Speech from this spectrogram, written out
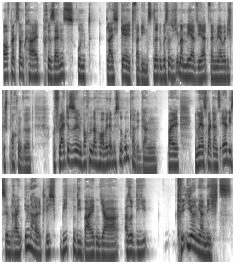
Aufmerksamkeit, Präsenz und gleich Geld verdienst. Ne? Du bist natürlich immer mehr wert, wenn mehr über dich gesprochen wird. Und vielleicht ist es in den Wochen davor wieder ein bisschen runtergegangen. Weil, wenn wir jetzt mal ganz ehrlich sind, rein inhaltlich bieten die beiden ja, also die kreieren ja nichts.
